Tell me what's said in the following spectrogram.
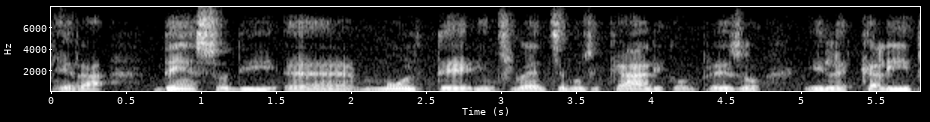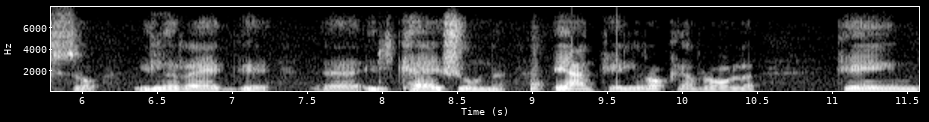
era denso di molte influenze musicali, compreso il calypso, il reggae, il cajun e anche il rock and roll che in,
